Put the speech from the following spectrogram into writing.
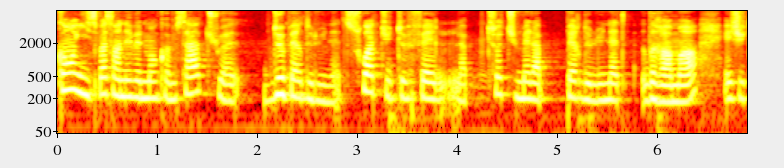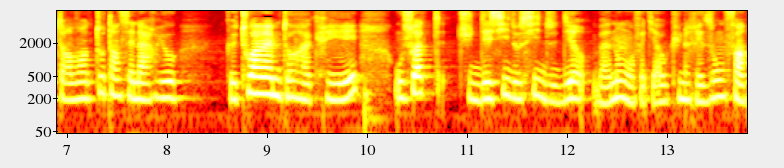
quand il se passe un événement comme ça, tu as deux paires de lunettes. Soit tu te fais la, soit tu mets la paire de lunettes drama et tu t'inventes tout un scénario que toi-même t'auras créé, ou soit tu décides aussi de dire bah non en fait il y a aucune raison. Enfin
